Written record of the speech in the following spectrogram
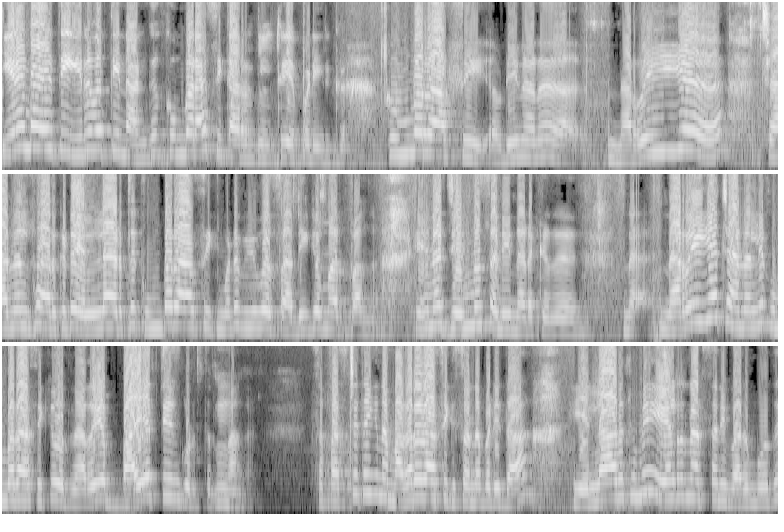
இரண்டாயிரத்தி இருபத்தி நான்கு கும்பராசிக்காரர்களுக்கு எப்படி இருக்கு? கும்பராசி அப்படின்னு நிறைய சேனல்ஸா இருக்கட்டும் எல்லா இடத்துலயும் கும்பராசிக்கு மட்டும் வியூவர்ஸ் அதிகமா இருப்பாங்க. ஏன்னா ஜென்ம சனி நடக்குது. ந- நிறைய சேனல்லயும் கும்பராசிக்கு ஒரு நிறைய பயத்தையும் கொடுத்துருந்தாங்க ஸோ ஃபஸ்ட்டு திங் நான் மகர ராசிக்கு சொன்னபடிதான் எல்லாருக்குமே ஏழரை நாள் சனி வரும்போது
